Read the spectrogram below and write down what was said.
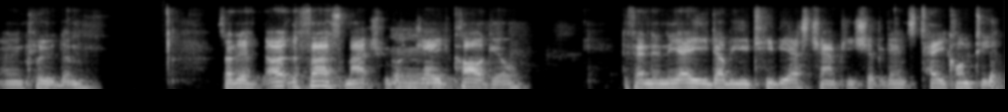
and include them. So the, uh, the first match we've got Mm. Jade Cargill defending the AEW TBS Championship against Tay Conti.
